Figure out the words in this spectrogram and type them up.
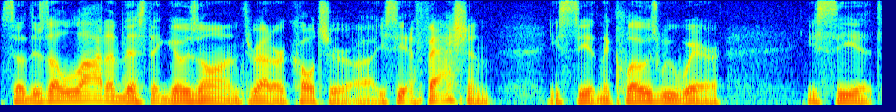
So there's a lot of this that goes on throughout our culture. Uh, you see it in fashion, you see it in the clothes we wear, you see it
